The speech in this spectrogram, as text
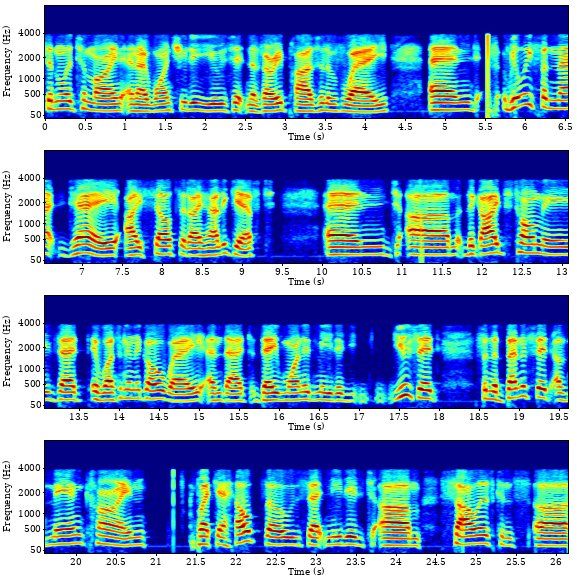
similar to mine, and I want you to use it in a very positive way. And really, from that day, I felt that I had a gift and um the guides told me that it wasn't going to go away and that they wanted me to use it for the benefit of mankind but to help those that needed um solace cons- uh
